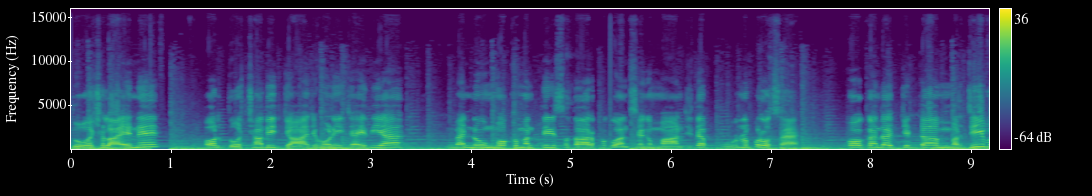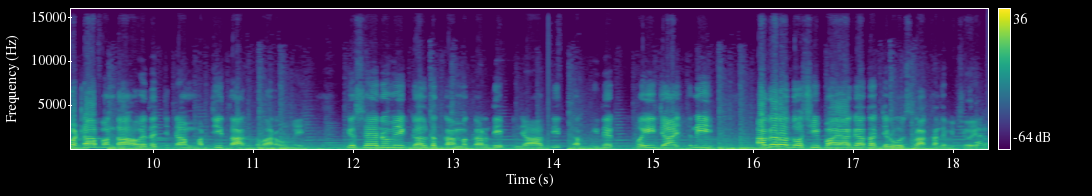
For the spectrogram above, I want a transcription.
ਦੋਸ਼ ਲਾਏ ਨੇ ਔਰ ਦੋਸ਼ਾਂ ਦੀ ਜਾਂਚ ਹੋਣੀ ਚਾਹੀਦੀ ਆ ਮੈਨੂੰ ਮੁੱਖ ਮੰਤਰੀ ਸਰਦਾਰ ਭਗਵੰਤ ਸਿੰਘ ਮਾਨ ਜੀ ਦਾ ਪੂਰਨ ਭਰੋਸਾ ਹੈ ਉਹ ਕਹਿੰਦਾ ਜਿੱਡਾ ਮਰਜ਼ੀ ਵੱਡਾ ਬੰਦਾ ਹੋਵੇ ਤੇ ਜਿੱਡਾ ਮਰਜ਼ੀ ਤਾਕਤਵਰ ਹੋਵੇ ਕਿਸੇ ਨੂੰ ਵੀ ਗਲਤ ਕੰਮ ਕਰਨ ਦੀ ਪੰਜਾਬ ਦੀ ਧਰਤੀ ਤੇ ਕੋਈ ਇਜਾਜ਼ਤ ਨਹੀਂ ਅਗਰ ਉਹ ਦੋਸ਼ੀ ਪਾਇਆ ਗਿਆ ਤਾਂ ਜ਼ਰੂਰ ਸਲਾਖਾਂ ਦੇ ਵਿੱਚ ਹੋਏਗਾ।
